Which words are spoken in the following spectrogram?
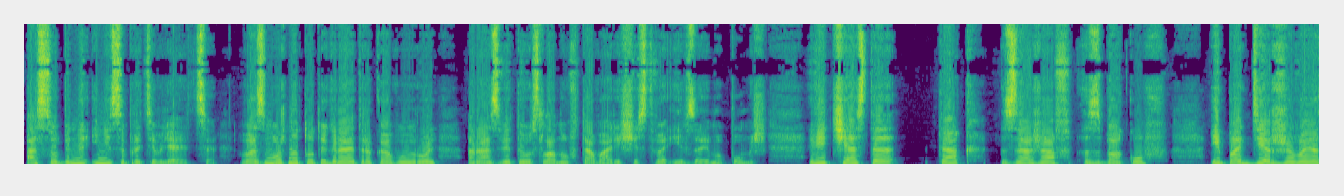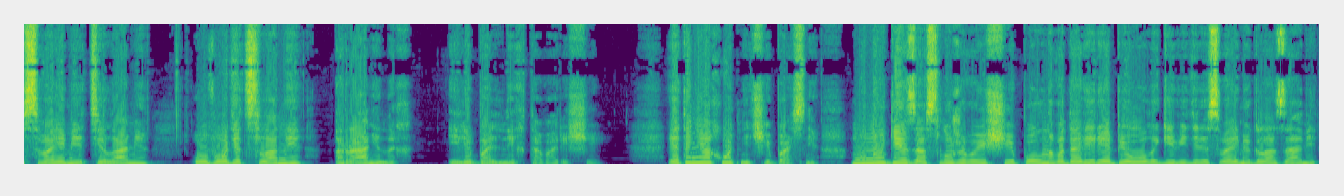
особенно и не сопротивляется. Возможно, тут играет роковую роль развитое у слонов товарищество и взаимопомощь. Ведь часто так, зажав с боков и поддерживая своими телами, уводят слоны раненых или больных товарищей. Это не охотничьи басни. Многие заслуживающие полного доверия биологи видели своими глазами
